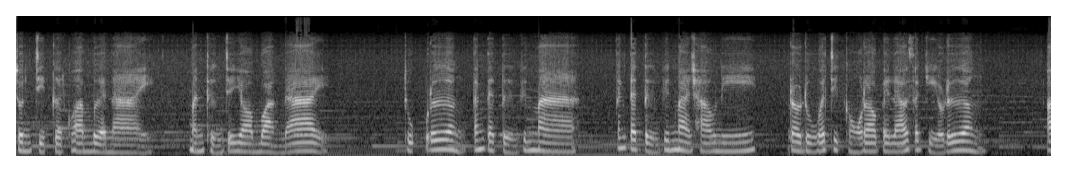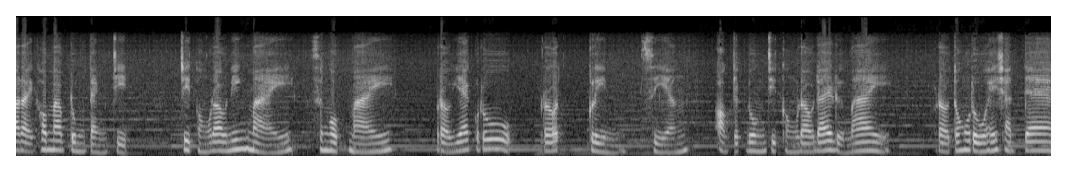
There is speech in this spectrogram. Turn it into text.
จนจิตเกิดความเบื่อหน่าย มันถึงจะยอมวางได้ ทุกเรื่องตั้งแต่ตื่นขึ้นมา ตั้งแต่ตื่นขึ้นมาเช้านี้ เราดูว่าจิตของเราไปแล้วสักกี่เรื่อง อะไรเข้ามาปรุงแต่งจิต จิตของเรานิ่งไหม สงบไหม เราแยกรูปรสกลิ่น เสียง ออกจากดวงจิตของเราได้หรือไม่ เราต้องรู้ให้ชัดแจ้ง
